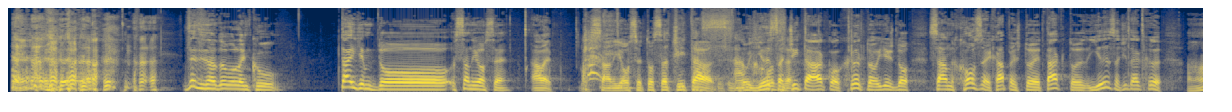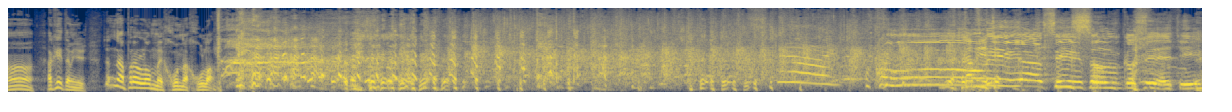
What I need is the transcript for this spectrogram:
Zedzi na dovolenku, tá idem do San Jose, ale no, San Jose, to sa číta, no, J sa číta ako H, to ideš do San Jose, chápeš, to je tak, to je, J sa číta ako H. Aha, a keď tam ideš? To na prelome chuna chula. Kam idete? Ja si slnko svieti.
